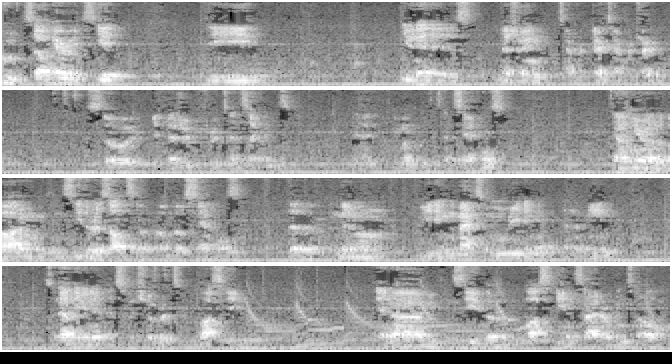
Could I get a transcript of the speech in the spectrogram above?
so here we see the unit is measuring air temperature. So it, it, measured for 10 seconds, and it came up with 10 samples. Down here on the bottom, we can see the results of, of those samples, the, the minimum reading, the maximum reading, and, and the mean. So now the unit has switched over to velocity, and uh, we can see the velocity inside our wind tunnel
